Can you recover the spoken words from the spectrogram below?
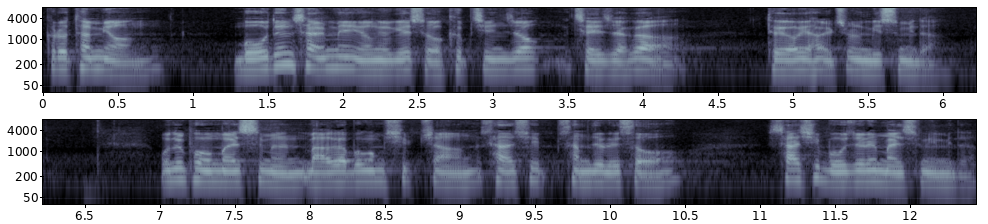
그렇다면 모든 삶의 영역에서 급진적 제자가 되어야 할 줄 믿습니다. 오늘 본 말씀은 마가복음 10장 43절에서 45절의 말씀입니다.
